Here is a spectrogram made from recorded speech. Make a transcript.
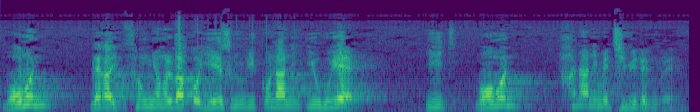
몸은 내가 성령을 받고 예수 믿고 난 이후에 이 몸은 하나님의 집이 된 거예요.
